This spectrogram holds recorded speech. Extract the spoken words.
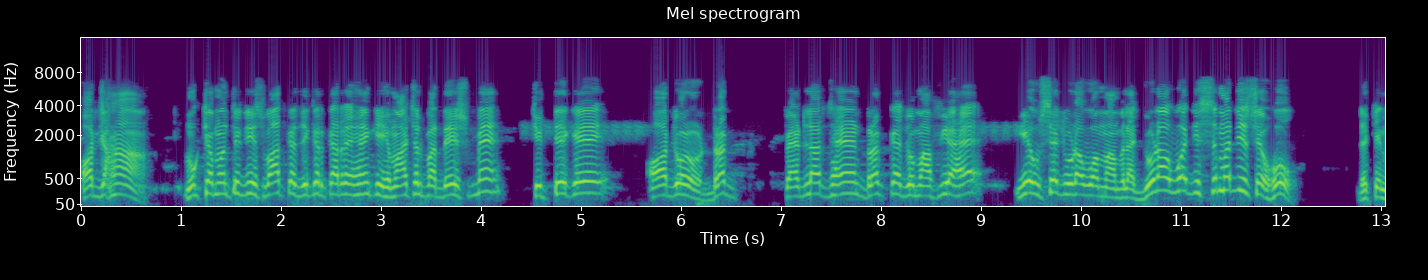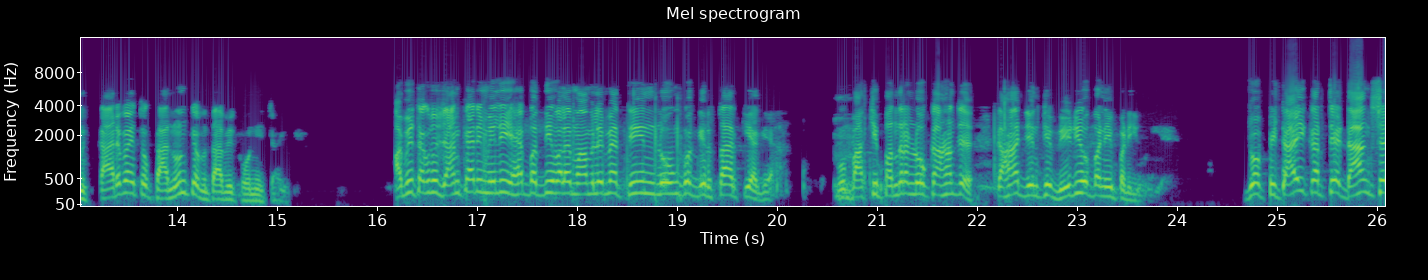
और जहाँ मुख्यमंत्री जी इस बात का ज़िक्र कर रहे हैं कि हिमाचल प्रदेश में चिट्टे के और जो ड्रग पेडलर्स हैं, ड्रग का जो माफिया है, ये उससे जुड़ा हुआ मामला, जुड़ा हुआ जिस मर्ज़ी से हो, लेकिन कार्रवाई तो कानून के मुताबिक होनी चाहिए। अभी तक जो जानकारी मिली है, बद्दी वाले मामले में तीन लोगों को गिरफ़्तार किया गया। वो बाकी पंद्रह लोग कहाँ कहाँ जिनकी वीडियो बनी पड़ी हुई है। जो पिटाई करते डांग से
